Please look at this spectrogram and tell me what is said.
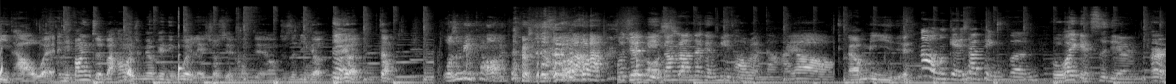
蜜桃味。欸你放进嘴巴，它完全没有给你味蕾休息的空间哦，就是立刻立刻这样。我是蜜桃，我觉得比刚刚那个蜜桃软糖还要，还要密一点。那我们给一下评分。我会给四点二。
